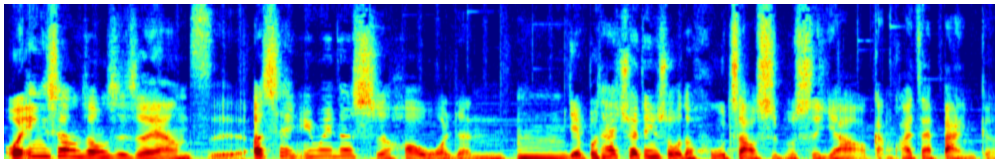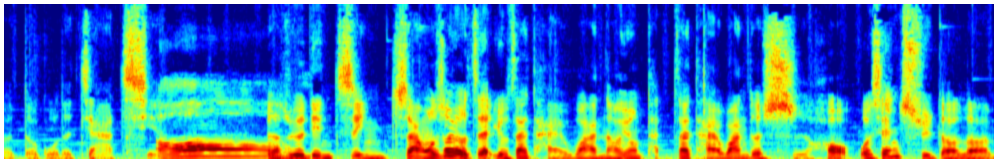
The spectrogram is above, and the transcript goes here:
我印象中是这样子，而且因为那时候我人嗯也不太确定说我的护照是不是要赶快再办一个德国的加签。哦我想说有点紧张，我说有在有在台湾，然后用台在台湾的时候，我先取得了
